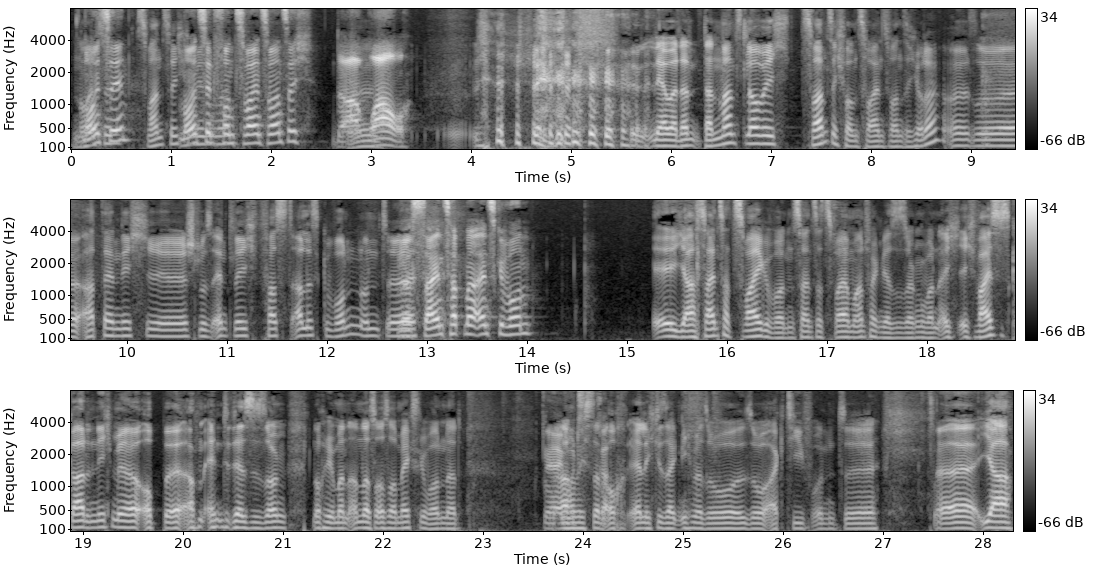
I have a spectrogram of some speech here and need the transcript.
19? 20? 19 gewesen von 22? Ah, Äh. wow. ne, aber dann, dann waren es, glaube ich, 20 von 22, oder? Also äh, hat er nicht äh, schlussendlich fast alles gewonnen und äh, Ja, Sainz hat mal eins gewonnen. Äh, ja, Sainz hat zwei gewonnen. Sainz hat zwei am Anfang der Saison gewonnen. Ich, ich weiß es gerade nicht mehr, ob äh, am Ende der Saison noch jemand anders außer Max gewonnen hat. da habe ich es dann auch ehrlich gesagt nicht mehr so, so aktiv und äh, äh, ja,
